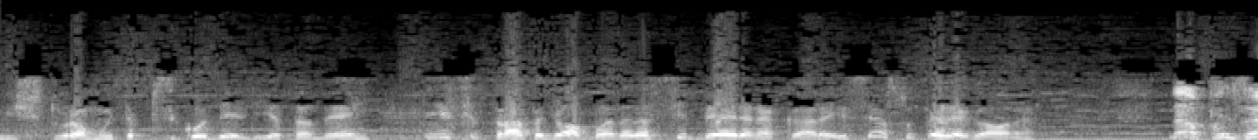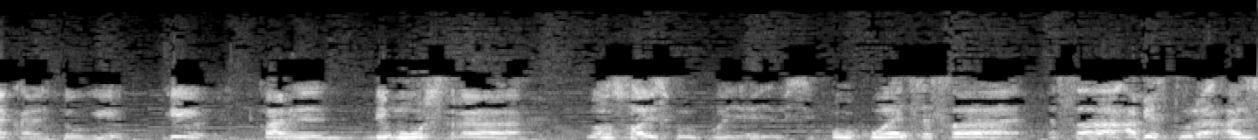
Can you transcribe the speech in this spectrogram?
mistura muita psicodelia também. E se trata de uma banda da Sibéria, né, cara? Isso é super legal, né? Não, pois é, cara. O que, que claro, demonstra não só isso como se colocou antes, essa, essa abertura às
